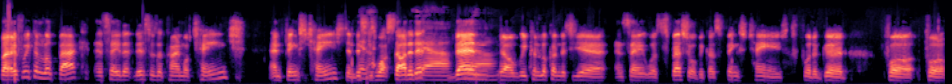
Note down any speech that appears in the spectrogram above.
But if we can look back and say that this was a time of change and things changed and this it, is what started it, yeah, then yeah. you know we can look on this year and say it was special because things changed for the good for for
